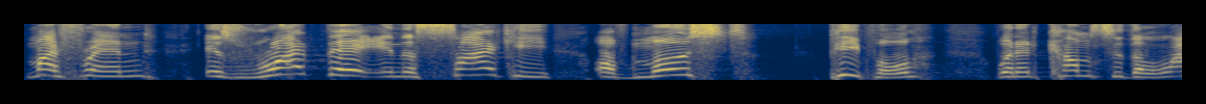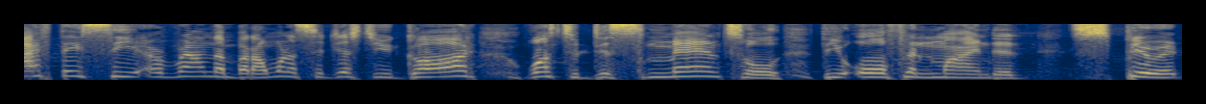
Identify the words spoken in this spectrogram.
my friend, is right there in the psyche of most people when it comes to the life they see around them. But I want to suggest to you, God wants to dismantle the orphan minded spirit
